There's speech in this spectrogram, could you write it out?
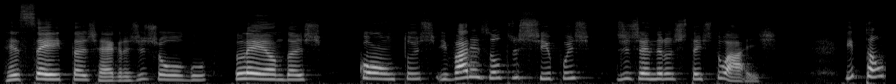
receitas, regras de jogo, lendas, contos e vários outros tipos de gêneros textuais. Então,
